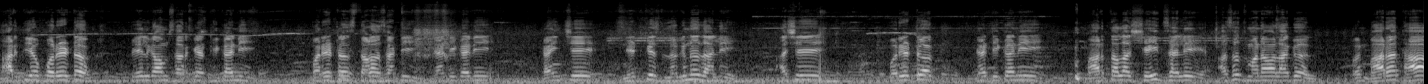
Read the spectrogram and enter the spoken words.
भारतीय पर्यटक पेलगामसारख्या ठिकाणी पर्यटन स्थळासाठी त्या ठिकाणी काहींचे नेटकेच लग्न झाले असे पर्यटक त्या ठिकाणी भारताला शहीद झाले असंच म्हणावं लागेल. पण भारत हा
